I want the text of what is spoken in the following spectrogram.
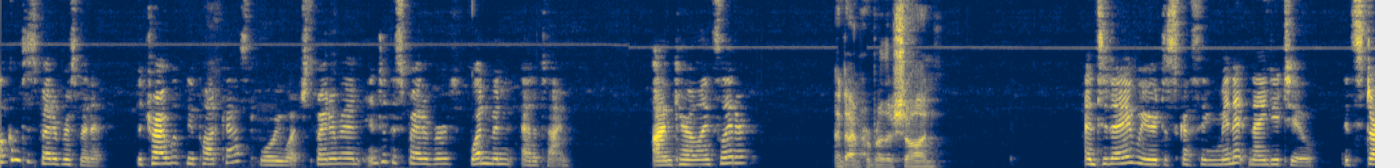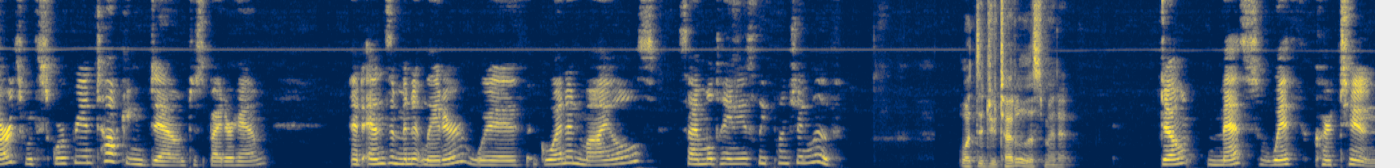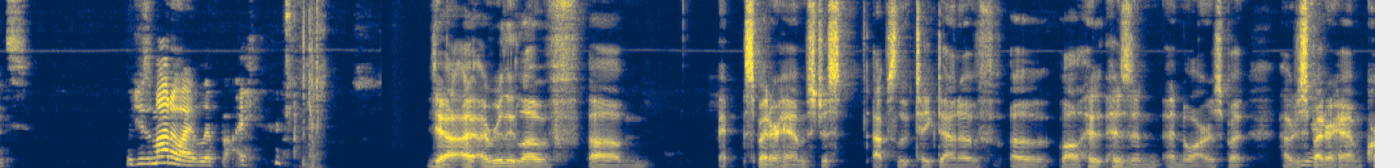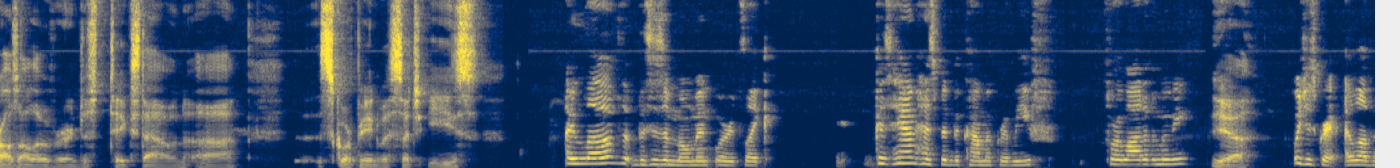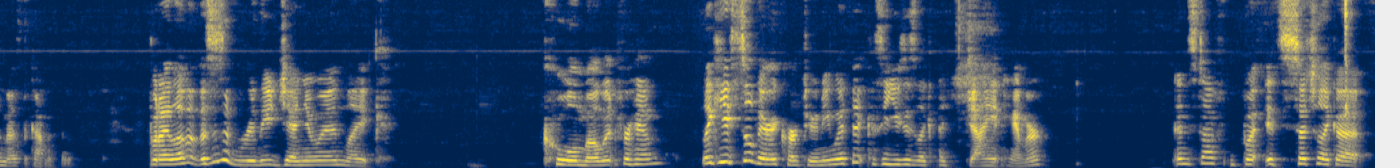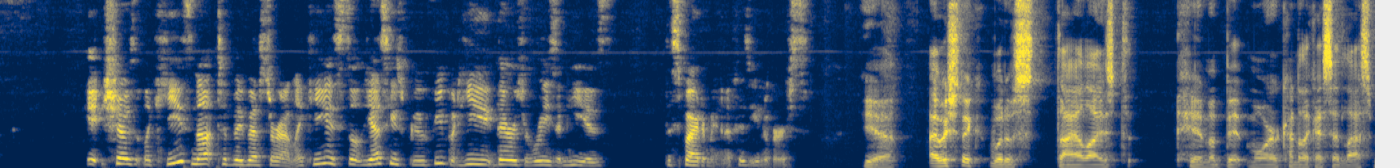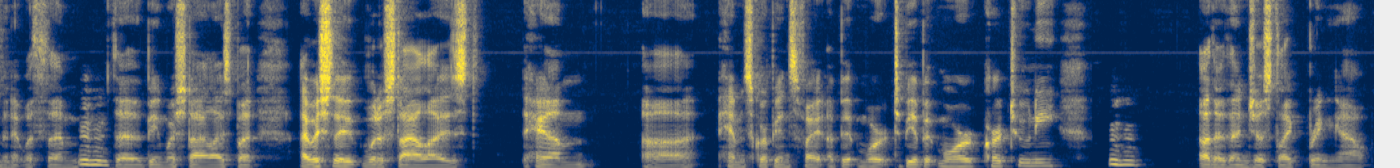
Welcome to Spider Verse Minute, the tri weekly podcast where we watch Spider Man into the Spider Verse one minute at a time. I'm Caroline Slater, And I'm her brother Sean. and today we are discussing Minute 92. It starts with Scorpion talking down to Spider Ham and ends a minute later with Gwen and Miles simultaneously punching Liv. What did you title this minute? Don't mess with cartoons, which is a motto I live by. Yeah, I, I really love um, Spider Ham's just absolute takedown of, of well, his, his and, and Noir's, but how just Yeah. Spider Ham crawls all over and just takes down uh, Scorpion with such ease. I love that this is a moment where it's like, because Ham has been the comic relief for a lot of the movie, Yeah, which is great. I love him as the comic relief. But I love that this is a really genuine, like, cool moment for him. Like, he's still very cartoony with it because he uses, like, a giant hammer and stuff, but it's such, like, a. It shows that, like, he's not to be messed around. Like, he is still. Yes, he's goofy, but he. There's a reason he is the Spider Man of his universe. yeah. I wish they would have stylized him a bit more, kind of like I said last minute with them hmm the being more stylized, but I wish they would have stylized Ham, uh, Ham and Scorpion's fight a bit more to be a bit more cartoony, hmm other than just like bringing out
